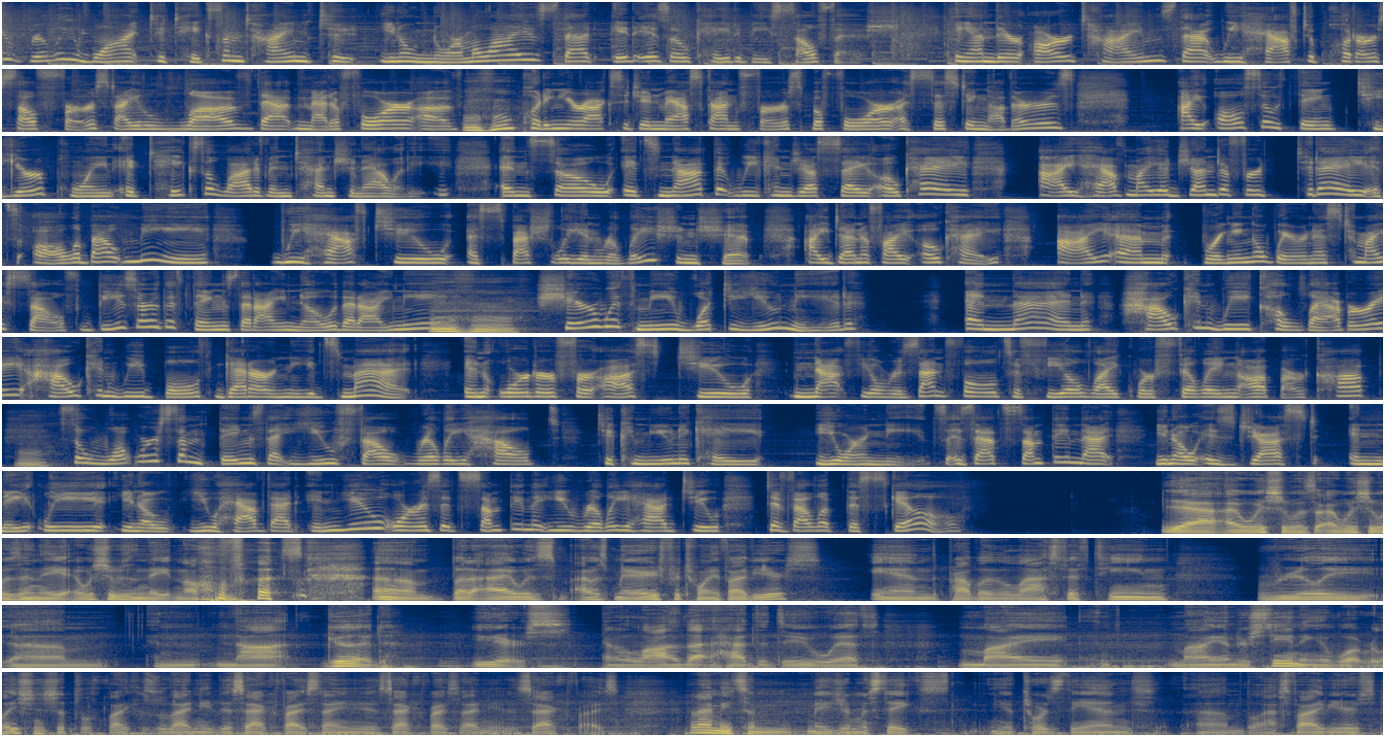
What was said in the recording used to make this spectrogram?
I really want to take some time to, you know, normalize that it is okay to be selfish. And there are times that we have to put ourselves first. I love that metaphor of mm-hmm. putting your oxygen mask on first before assisting others. I also think, to your point, it takes a lot of intentionality. And so it's not that we can just say, okay, I have my agenda for today. It's all about me we have to, especially in relationship, identify okay, I am bringing awareness to myself. These are the things that I know that I need. Mm-hmm. Share with me what do you need? And then how can we collaborate? How can we both get our needs met in order for us to not feel resentful, to feel like we're filling up our cup? Mm. So, what were some things that you felt really helped to communicate your needs? Is that something that, you know, is just innately, you know, you have that in you? Or is it something that you really had to develop the skill? Yeah, I wish it was. I wish it was innate. I wish it was innate in all of us. Um, but I was I was married for 25 years, and probably the last 15 really um, and not good years, and a lot of that had to do with my my understanding of what relationships look like is that I need to sacrifice, I need to sacrifice, I need to sacrifice. And I made some major mistakes you know towards the end, um, the last five years.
